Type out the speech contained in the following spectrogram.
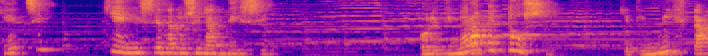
και έτσι κίνησε να τους συναντήσει. Όλη τη μέρα πετούσε και τη νύχτα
